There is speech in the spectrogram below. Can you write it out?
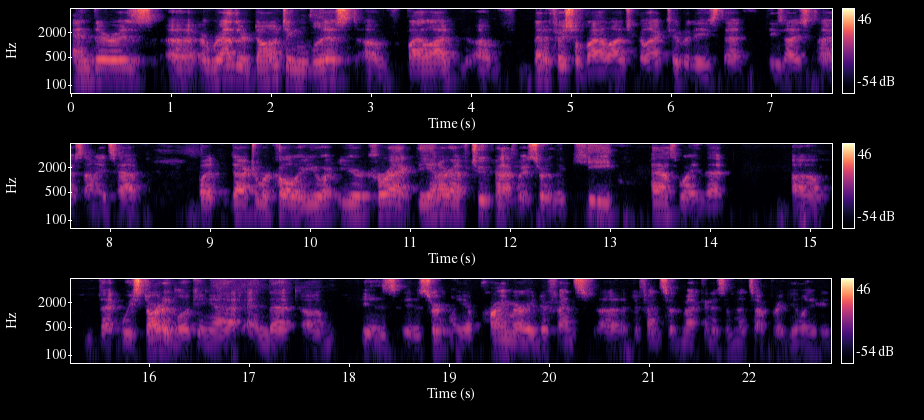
and there is a, a rather daunting list of, of beneficial biological activities that these isothiocyanates have. But Dr. Mercola, you are, you're correct. The NRF2 pathway is sort of the key pathway that uh, that we started looking at, and that um, is is certainly a primary defense uh, defensive mechanism that's upregulated.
